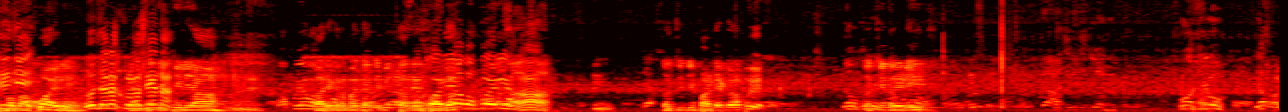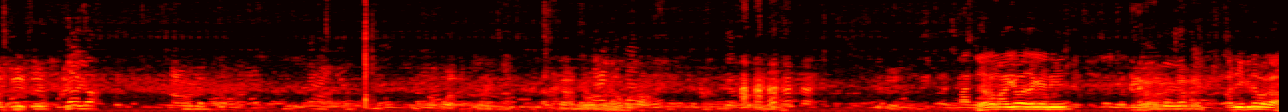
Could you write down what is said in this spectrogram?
व बापू आहे रे. हो जरा क्रॉस आहे ना. देखील या. कार्यक्रमाच्या निमित्ताने स्वागत बापू आहे रे. हा. सचिनजी पाटेकर सचिन रेड्डी. जरा मागे बघा सगळ्यांनी आणि इकडे बघा.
